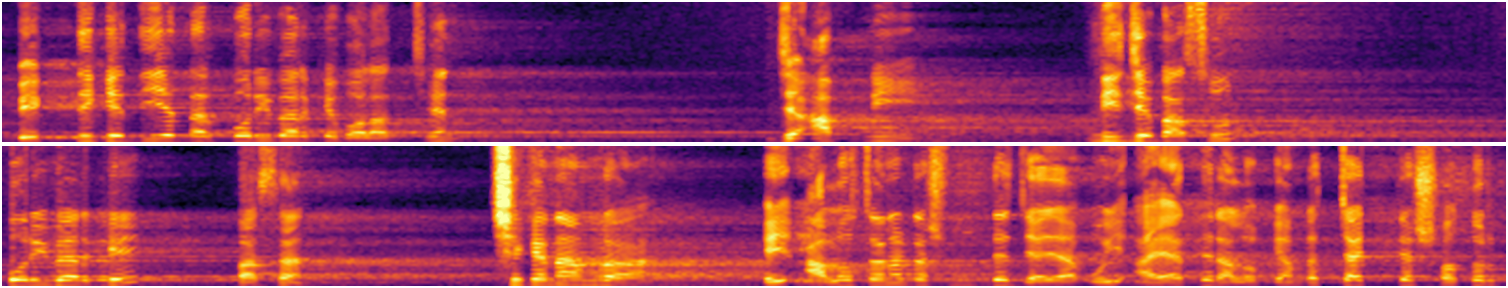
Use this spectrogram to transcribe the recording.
ব্যক্তিকে দিয়ে তার পরিবারকে বলাচ্ছেন যে আপনি নিজে বাঁচুন, পরিবারকে বাঁচান। সেখানে আমরা এই আলোচনাটা শুনতে যাই, ওই আয়াতের আলোকে আমরা চারটা সতর্ক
